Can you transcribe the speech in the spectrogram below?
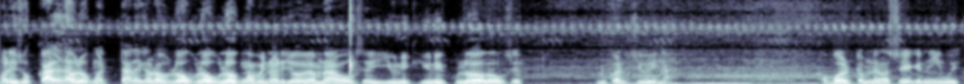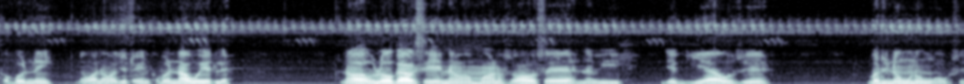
મળીશું કાલના વ્લોગમાં. તારે કેવડો વ્લોગ વ્લોગ વ્લોગમાં બનાવી જો હમણાં આવશે યુનિક યુનિક વ્લોગ આવશે. દુકાન સિવાયના. ખબર તમને હશે કે નહીં હોય ખબર નહીં. નવા નવા જોતો એને ખબર ના હોય એટલે. નવા વ્લોગ આવશે, નવા માણસો આવશે, નવી જગ્યા આવશે, બધું નવું નવું આવશે.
